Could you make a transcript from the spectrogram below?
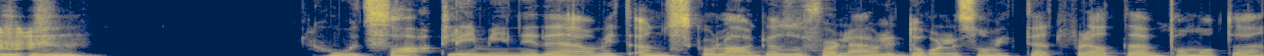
hovedsakelig min idé og mitt ønske å lage, og så føler jeg jo litt dårlig samvittighet, fordi at det på en måte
